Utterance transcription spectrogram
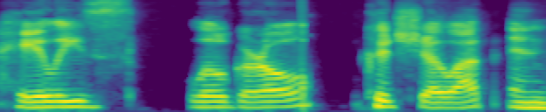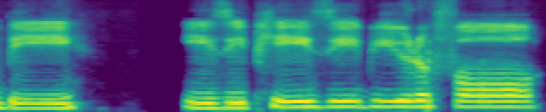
Hailey's little girl could show up and be easy peasy, beautiful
